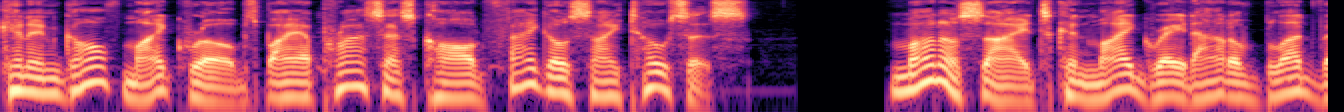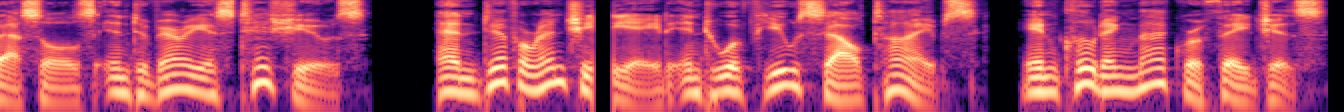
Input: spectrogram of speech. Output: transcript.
can engulf microbes by a process called phagocytosis. Monocytes can migrate out of blood vessels into various tissues and differentiate into a few cell types, including macrophages.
